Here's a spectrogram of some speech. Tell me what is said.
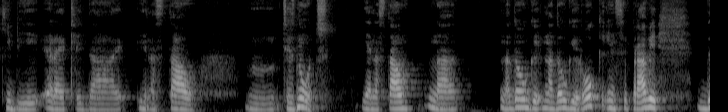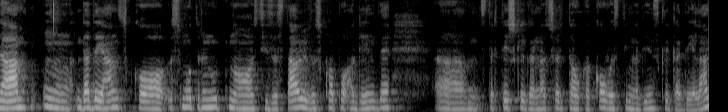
ki bi rekli, da je nastal um, čez noč, je nastal na, na, dolgi, na dolgi rok in se pravi. Da, da dejansko smo trenutno si zastavili v sklopu agende um, strateškega načrta o kakovosti mladinskega dela,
